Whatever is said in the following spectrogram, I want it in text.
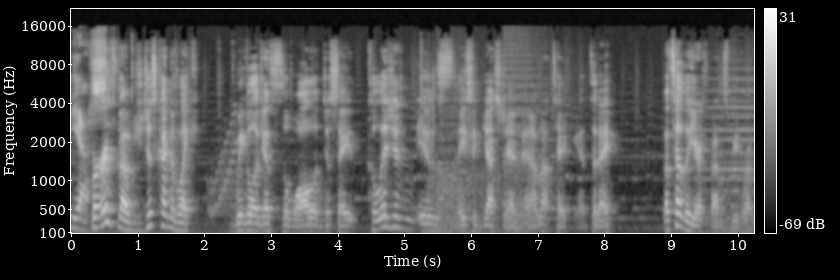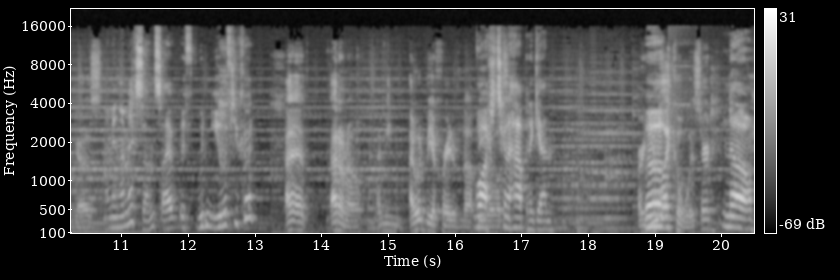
yes. For Earthbound, you just kind of like wiggle against the wall and just say, "Collision is a suggestion, and I'm not taking it today." That's how the Earthbound speedrun goes. I mean, that makes sense. I, if, wouldn't you if you could? I, I don't know. I mean, I would be afraid of not Watch, being it's able. gonna happen again. To... Are you Uh. like a wizard? No,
